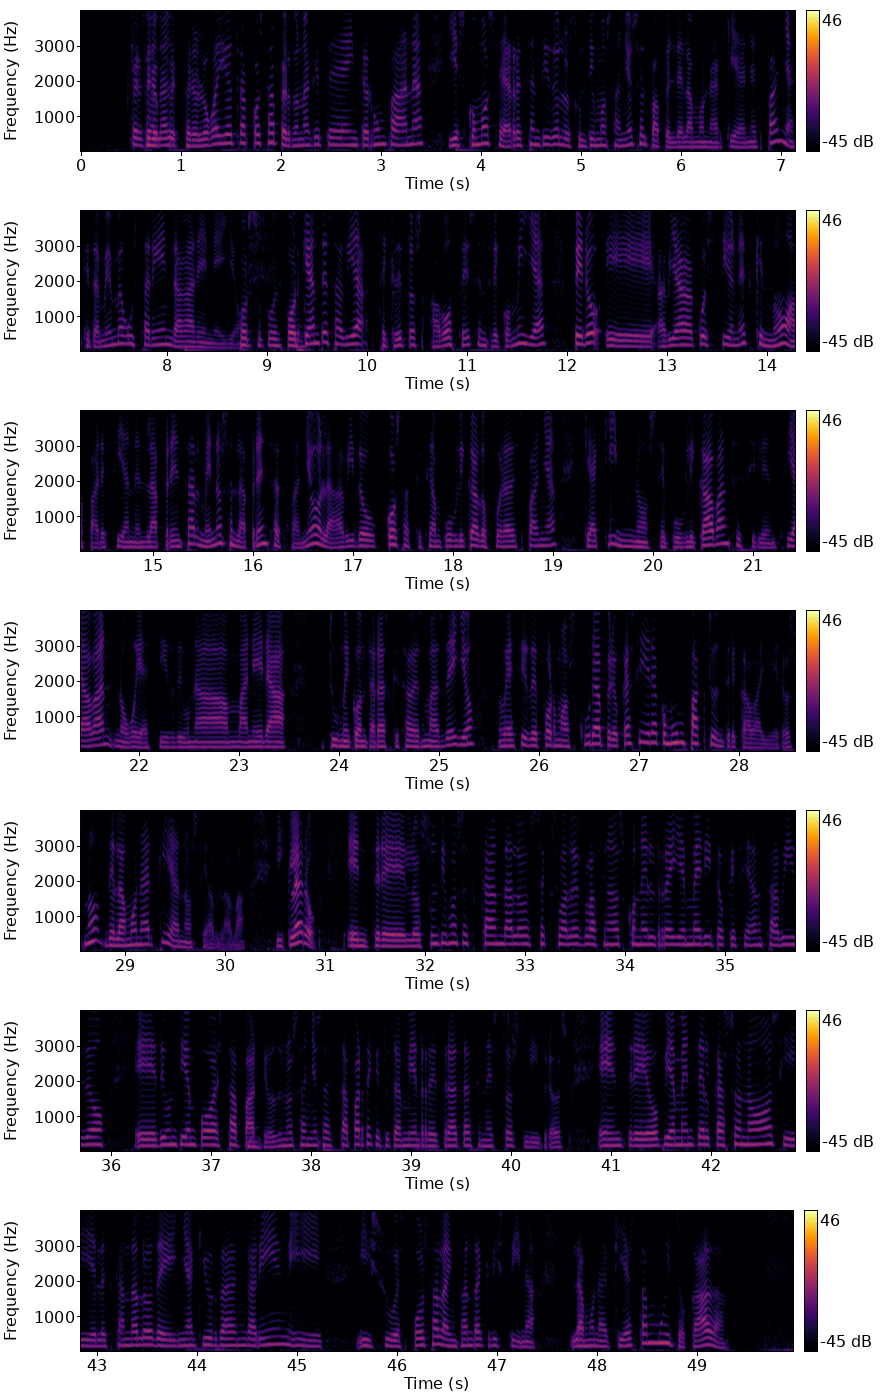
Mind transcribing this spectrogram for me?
personal. pe- pero luego hay otra cosa, perdona que te interrumpa, Ana, y es cómo se ha resentido en los últimos años el papel de la monarquía en España, que también me gustaría indagar en ello. por supuesto. Porque antes había secretos a voces, entre comillas, pero eh, había cuestiones que no aparecían en la prensa, al menos en la prensa española. Ha habido cosas que se han publicado fuera de España que aquí no se publicaban, se silenciaban, no voy a decir de una manera, tú me contarás que sabes más de ello, no voy a decir de forma oscura, pero casi era como un pacto entre caballeros, ¿no? De la monarquía no se hablaba. Y claro, entre los últimos escándalos sexuales relacionados con el rey emérito que se han sabido eh, de un tiempo a esta parte o de unos años a esta parte que tú también retratas en estos libros, entre obviamente el caso Nos y el escándalo de Iñaki Urdangarín y, y su esposa, la infanta Cristina, la monarquía está muy tocada.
